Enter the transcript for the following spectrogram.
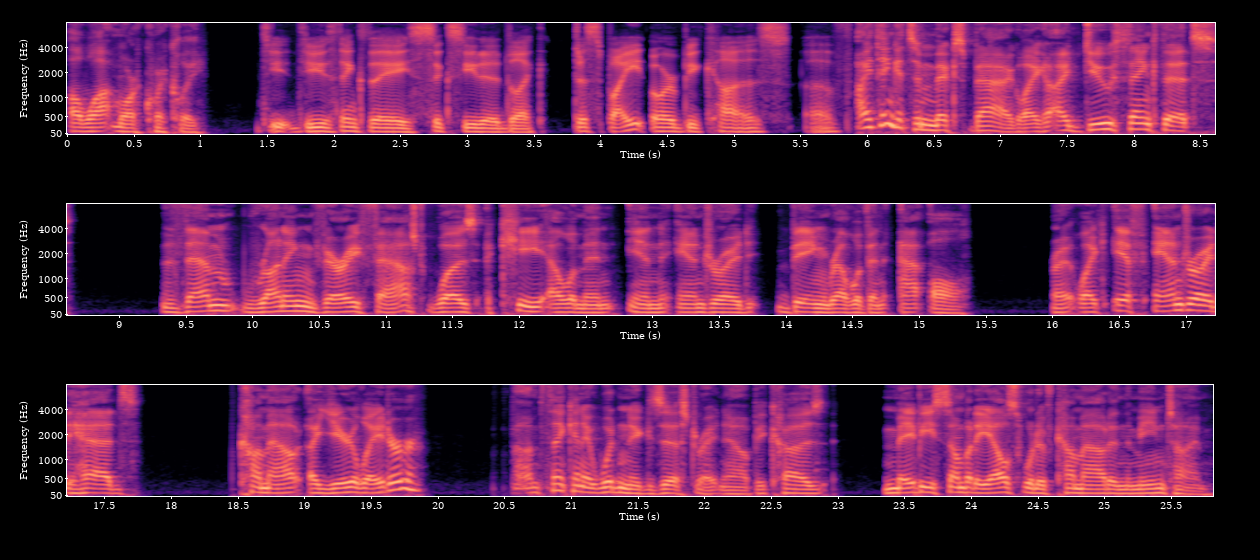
a lot more quickly. Do you, do you think they succeeded like despite or because of? I think it's a mixed bag. Like, I do think that them running very fast was a key element in Android being relevant at all, right? Like, if Android had come out a year later, I'm thinking it wouldn't exist right now because maybe somebody else would have come out in the meantime.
